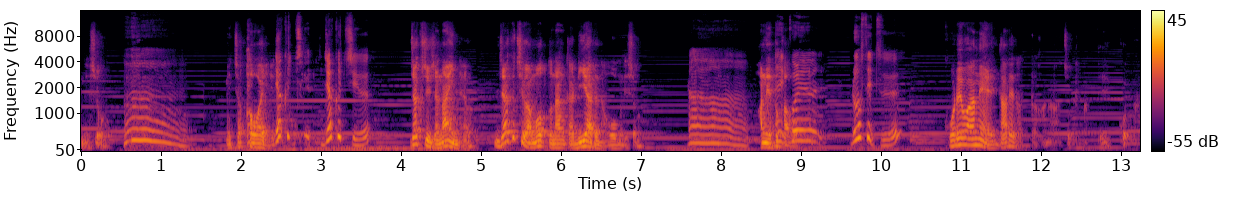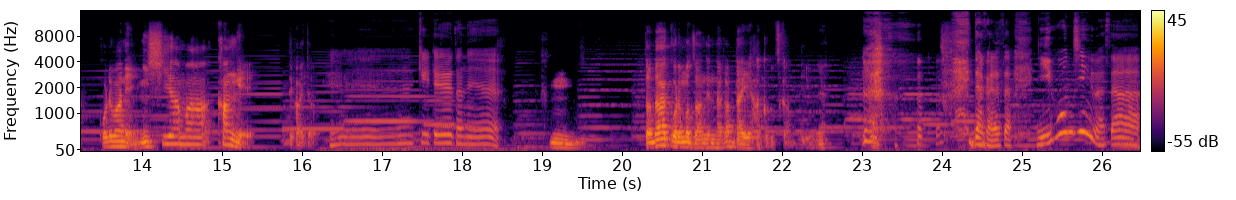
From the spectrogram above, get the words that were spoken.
でしょ？うん。めっちゃ可愛いです。弱中弱中弱中じゃないんだよ。弱中はもっとなんかリアルなオウムでしょ？ああ。羽とかこれ、ロセツ？これはね、誰だったかな？ちょっと待って。ここれはね、西山寛永って書いてある。へえ、綺麗だね。うん。ただ、これも残念ながら大博物館っていうね。だからさ日本人はさ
